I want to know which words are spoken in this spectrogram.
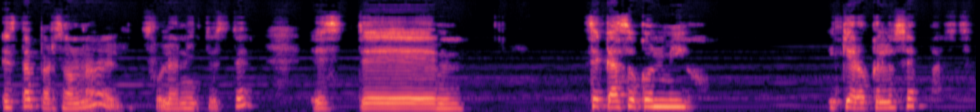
esta persona, el fulanito este, este, se casó conmigo y quiero que lo sepas.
